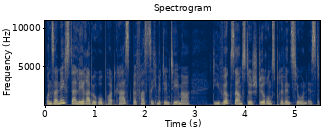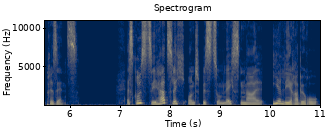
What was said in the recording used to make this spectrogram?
Unser nächster Lehrerbüro-Podcast befasst sich mit dem Thema Die wirksamste Störungsprävention ist Präsenz. Es grüßt Sie herzlich und bis zum nächsten Mal, Ihr Lehrerbüro.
